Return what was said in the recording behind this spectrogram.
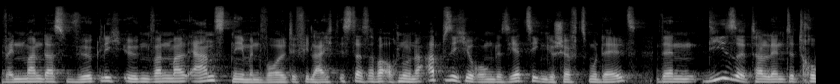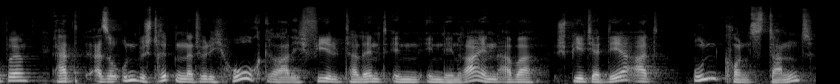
Wenn man das wirklich irgendwann mal ernst nehmen wollte. Vielleicht ist das aber auch nur eine Absicherung des jetzigen Geschäftsmodells, denn diese Talentetruppe hat also unbestritten natürlich hochgradig viel Talent in, in den Reihen, aber spielt ja derart unkonstant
